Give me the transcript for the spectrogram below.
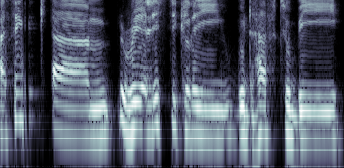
I think um, realistically would have to be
